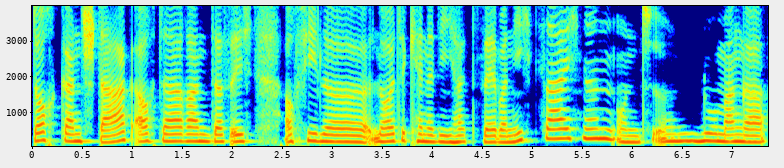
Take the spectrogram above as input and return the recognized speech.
doch ganz stark auch daran, dass ich auch viele Leute kenne, die halt selber nicht zeichnen und äh, nur Manga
